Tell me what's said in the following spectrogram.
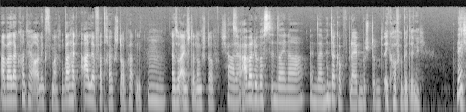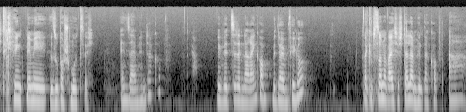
Aber da konnte er auch nichts machen, weil halt alle Vertragsstopp hatten. Mhm. Also Einstellungsstopp. Schade, aber du wirst in seiner in seinem Hinterkopf bleiben bestimmt. Ich hoffe bitte nicht. Nicht? Das klingt nämlich super schmutzig. In seinem Hinterkopf? Ja. Wie willst du denn da reinkommen? Mit deinem Finger? Da gibt es so eine weiche Stelle im Hinterkopf. Ah.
